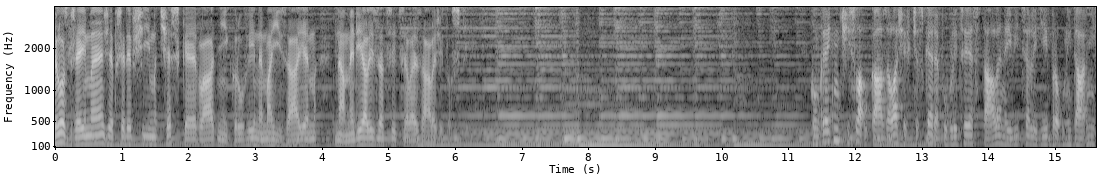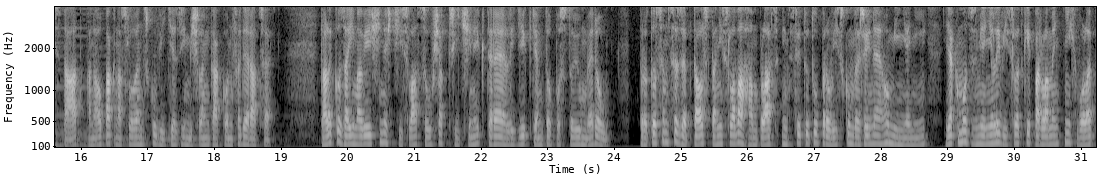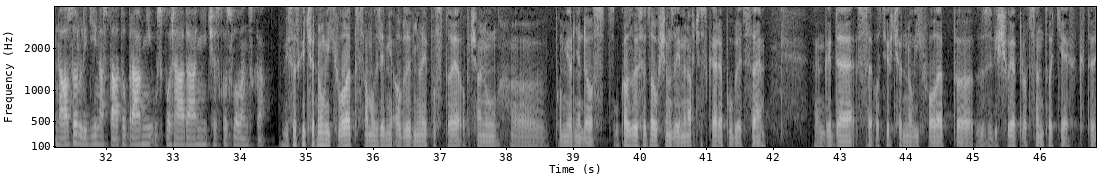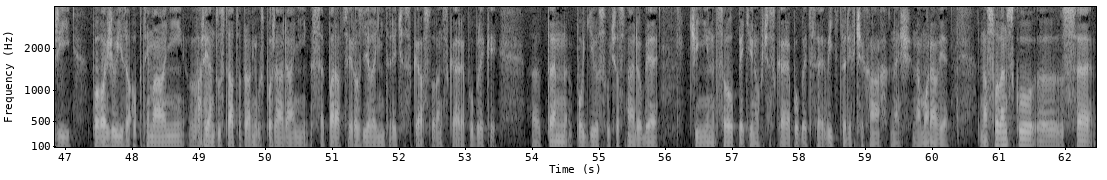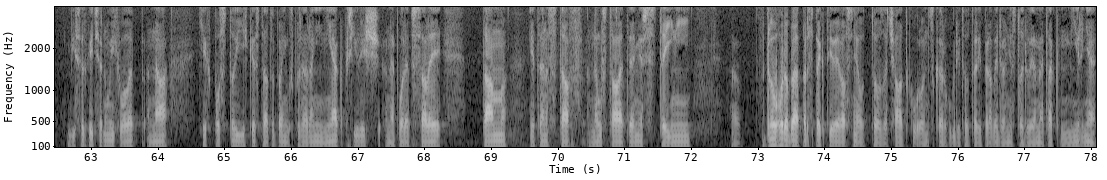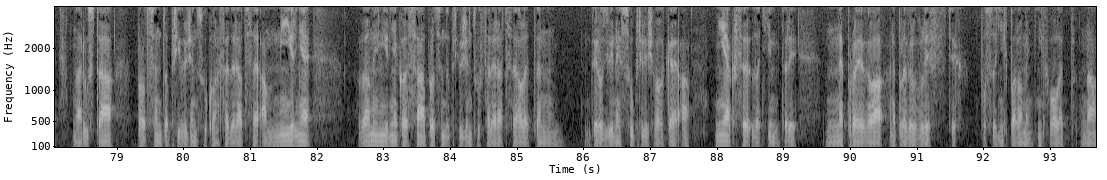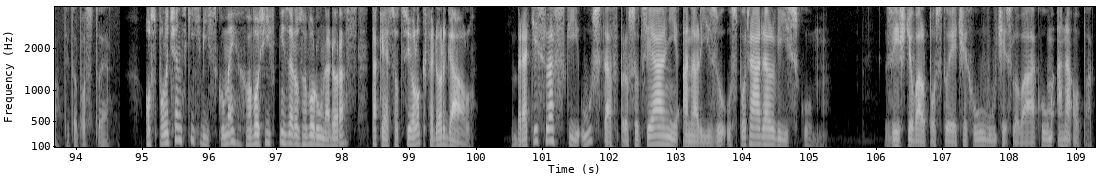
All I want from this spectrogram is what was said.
Bylo zřejmé, že především české vládní kruhy nemají zájem na medializaci celé záležitosti. Konkrétní čísla ukázala, že v České republice je stále nejvíce lidí pro unitární stát a naopak na Slovensku vítězí myšlenka konfederace. Daleko zajímavější než čísla jsou však příčiny, které lidi k těmto postojům vedou. Proto jsem se zeptal Stanislava Hampla z Institutu pro výzkum veřejného mínění, jak moc změnili výsledky parlamentních voleb názor lidí na státoprávní uspořádání Československa. Výsledky černových voleb samozřejmě ovlivnily postoje občanů eh, poměrně dost. Ukazuje se to ovšem zejména v České republice, kde se od těch černových voleb eh, zvyšuje procento těch, kteří považují za optimální variantu státoprávního uspořádání separaci, rozdělení tedy České a Slovenské republiky ten podíl v současné době činí necelou pětinu v České republice, víc tedy v Čechách než na Moravě. Na Slovensku eh, se výsledky černových voleb na těch postojích ke státoprávnímu uspořádání nijak příliš nepodepsali. Tam je ten stav neustále téměř stejný. Eh, v dlouhodobé perspektivě vlastně od toho začátku loňského roku, kdy to tady pravidelně sledujeme, tak mírně narůstá procento přívrženců konfederace a mírně velmi mírně klesá procento přívrženců federace, ale ten, ty rozdíly nejsou příliš velké a nijak se zatím tedy neprojevila, neprojevil vliv těch posledních parlamentních voleb na tyto postoje. O společenských výzkumech hovoří v knize rozhovorů na doraz také sociolog Fedor Gál. Bratislavský ústav pro sociální analýzu uspořádal výzkum. Zjišťoval postoje Čechů vůči Slovákům a naopak.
